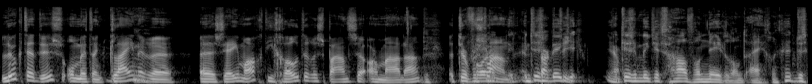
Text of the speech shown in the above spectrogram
lukt het dus om met een kleinere uh, zeemacht... die grotere Spaanse armada te verslaan. Een, het, is een beetje, ja. het is een beetje het verhaal van Nederland eigenlijk. Hè? Dus,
